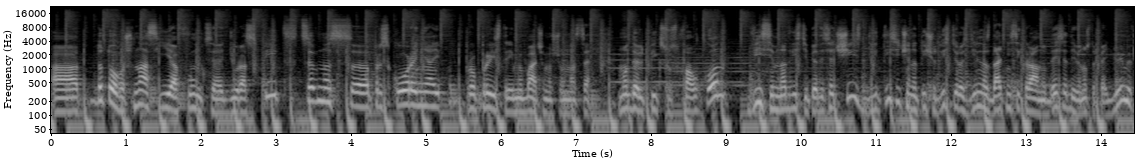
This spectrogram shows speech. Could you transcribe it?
До того ж, в нас є функція DuraSpeed, це в нас е, прискорення про пристрій. Ми бачимо, що в нас це модель Pixus Falcon 8 на 256, 2000 на 1200 роздільна здатність екрану, 1095 дюймів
